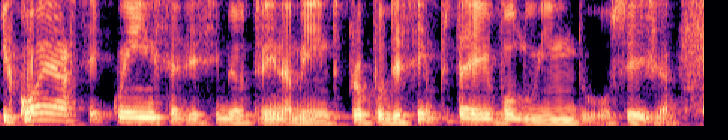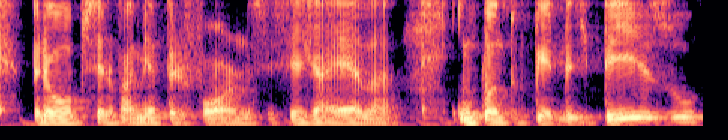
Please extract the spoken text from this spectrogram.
e qual é a sequência desse meu treinamento para eu poder sempre estar tá evoluindo, ou seja, para eu observar minha performance, seja ela enquanto perda de peso,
